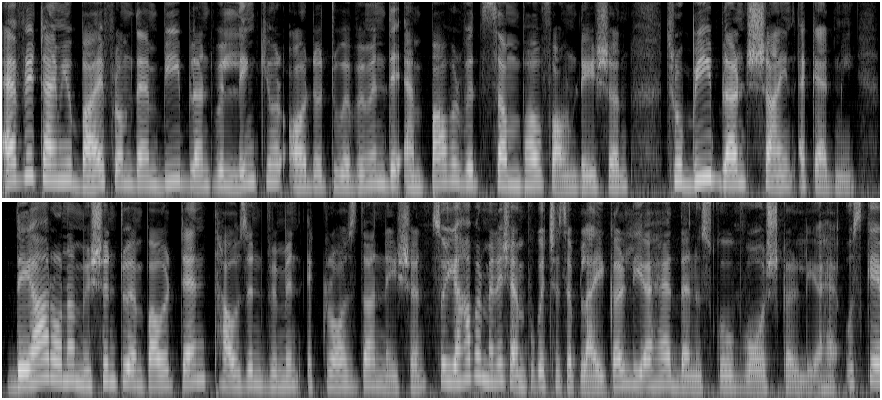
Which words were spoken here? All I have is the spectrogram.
every time you buy from them B Blunt will link your order to a women they empower with Sambhav foundation through B Blunt shine academy they are on a mission to empower ten thousand women across the nation so यहाँ पर मैंने शैम्पू को अच्छे से अप्लाई कर लिया है। देन उसको वॉश कर लिया है उसके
